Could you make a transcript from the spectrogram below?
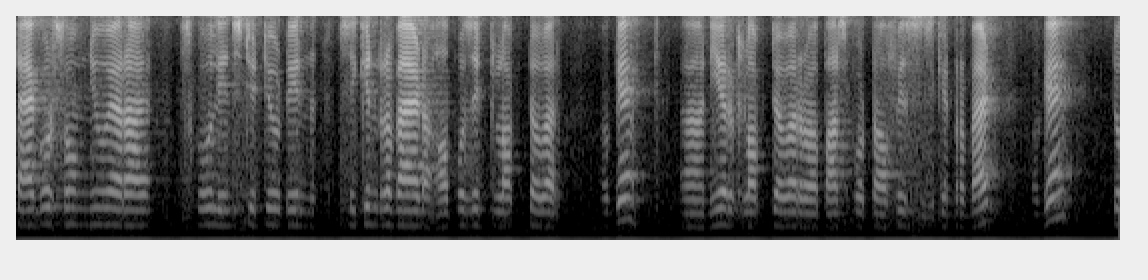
Tagore's Home New Era School Institute in Secunderabad, opposite Clock Tower, okay, uh, near Clock Tower uh, Passport Office, Secunderabad, okay, to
